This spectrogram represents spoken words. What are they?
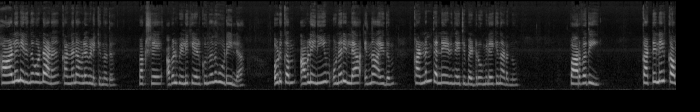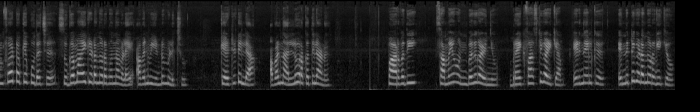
ഹാളിൽ ഇരുന്നു കൊണ്ടാണ് കണ്ണൻ അവളെ വിളിക്കുന്നത്. പക്ഷേ അവൾ വിളി കേൾക്കുന്നത് കൂടിയില്ല. ഒടുക്കം അവൾ ഇനിയും ഉണരില്ല എന്നായതും കണ്ണൻ തന്നെ എഴുന്നേറ്റ് ബെഡ്റൂമിലേക്ക് നടന്നു. പാർവതി കട്ടിലിൽ കംഫർട്ടൊക്കെ പുതച്ച് സുഖമായി കിടന്നുറങ്ങുന്നവളെ അവൻ വീണ്ടും വിളിച്ചു. കേട്ടിട്ടില്ല അവൾ നല്ല ഉറക്കത്തിലാണ്. പാർവതി സമയം ഒൻപത് കഴിഞ്ഞു. ബ്രേക്ക്ഫാസ്റ്റ് കഴിക്കാം. എഴുന്നേൽക്ക്. എന്നിട്ട് കിടന്നുറങ്ങിക്കോ.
